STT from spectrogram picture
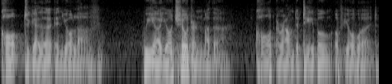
called together in your love. We are your children, Mother, called around the table of your word.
